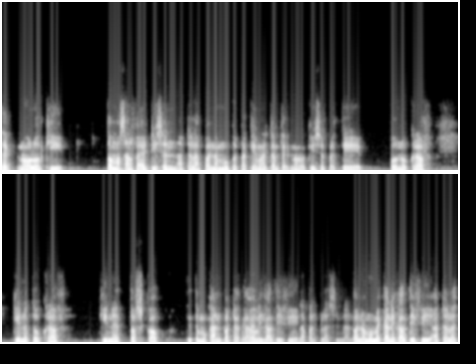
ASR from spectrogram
Teknologi Thomas Alva Edison adalah penemu berbagai macam teknologi seperti fonograf, kinetograf, kinetoskop, ditemukan pada Mechanical tahun TV 1890. Penemu mechanical TV adalah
